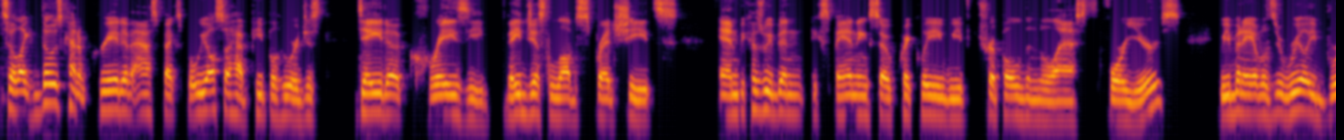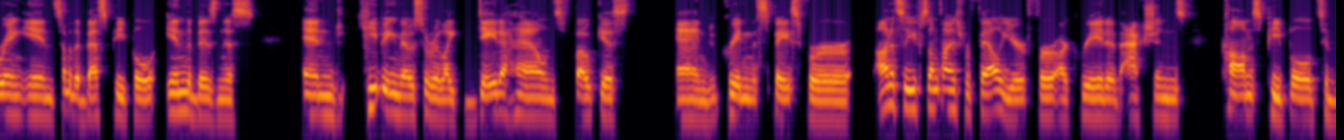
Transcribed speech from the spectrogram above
So, like those kind of creative aspects, but we also have people who are just data crazy. They just love spreadsheets. And because we've been expanding so quickly, we've tripled in the last four years. We've been able to really bring in some of the best people in the business and keeping those sort of like data hounds focused and creating the space for honestly, sometimes for failure for our creative actions, comms people to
